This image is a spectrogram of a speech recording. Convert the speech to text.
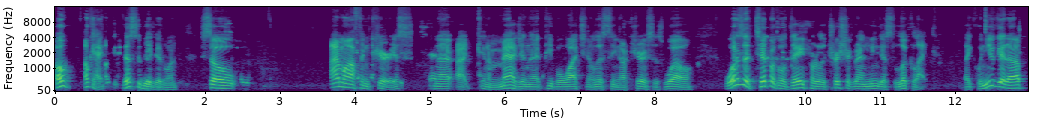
oh, okay, this would be a good one. So, I'm often curious, and I, I can imagine that people watching and listening are curious as well. What does a typical day for Latricia Grann Mingus look like? Like when you get up,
